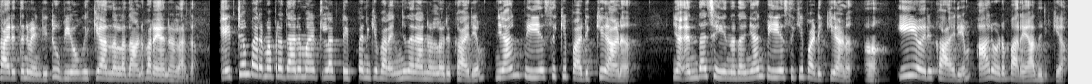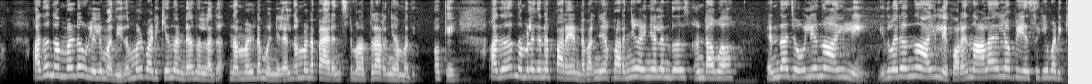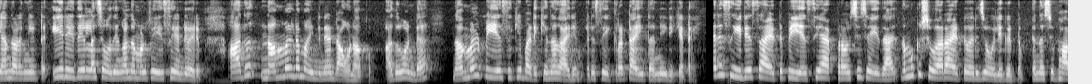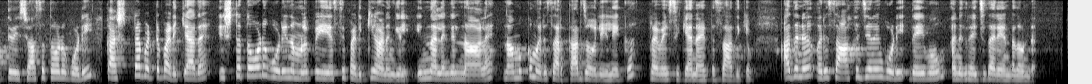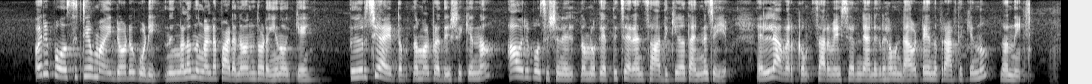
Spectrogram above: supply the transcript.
കാര്യത്തിന് വേണ്ടിയിട്ട് ഉപയോഗിക്കുക എന്നുള്ളതാണ് പറയാനുള്ളത്. ഏറ്റവും പരമപ്രധാനമായിട്ടുള്ള ടിപ്പ് എനിക്ക് പറഞ്ഞു തരാനുള്ള ഒരു കാര്യം ഞാൻ പി എസ് സിക്ക് പഠിക്കുകയാണ്. ഞാൻ എന്താ ചെയ്യുന്നത്? ഞാൻ പി എസ് സിക്ക് പഠിക്കുകയാണ്. ആ ഈ ഒരു കാര്യം ആരോടും പറയാതിരിക്കുക. അത് നമ്മളുടെ ഉള്ളിൽ മതി. നമ്മൾ പഠിക്കുന്നുണ്ട് എന്നുള്ളത് നമ്മളുടെ മുന്നിൽ നമ്മളുടെ പാരൻസിന് മാത്രം അറിഞ്ഞാൽ മതി. ഓക്കെ അത് നമ്മളിങ്ങനെ പറയണ്ട. പറഞ്ഞ് പറഞ്ഞു കഴിഞ്ഞാൽ എന്ത് ഉണ്ടാവുക? എന്താ ജോലിയൊന്നും ആയില്ലേ? ഇതുവരെ ഒന്നും ആയില്ലേ? കുറേ നാളായല്ലോ പി എസ് സിക്ക് പഠിക്കാൻ തുടങ്ങിയിട്ട്. ഈ രീതിയിലുള്ള ചോദ്യങ്ങൾ നമ്മൾ ഫേസ് ചെയ്യേണ്ടി വരും. അത് നമ്മളുടെ മൈൻഡിനെ ഡൗൺ ആക്കും. അതുകൊണ്ട് നമ്മൾ പി എസ് സിക്ക് പഠിക്കുന്ന കാര്യം ഒരു സീക്രട്ടായി തന്നെ ഇരിക്കട്ടെ. വളരെ സീരിയസ് ആയിട്ട് പി എസ് സി അപ്രോച്ച് ചെയ്താൽ നമുക്ക് ഷുവർ ആയിട്ട് ഒരു ജോലി കിട്ടും എന്ന ശുഭാപ്തി വിശ്വാസത്തോടു കൂടി. കഷ്ടപ്പെട്ട് പഠിക്കാതെ ഇഷ്ടത്തോടു കൂടി നമ്മൾ പി എസ് സി പഠിക്കുകയാണെങ്കിൽ ഇന്നല്ലെങ്കിൽ നാളെ നമുക്കും ഒരു സർക്കാർ ജോലിയിലേക്ക് പ്രവേശിക്കാനായിട്ട് സാധിക്കും. അതിന് ഒരു സാഹചര്യം കൂടി ദൈവവും അനുഗ്രഹിച്ചു തരേണ്ടതുണ്ട് ഒരു പോസിറ്റീവ് മൈൻഡോടു കൂടി നിങ്ങളും നിങ്ങളുടെ പഠനം ഒന്ന് തുടങ്ങി നോക്കിയേ. തീർച്ചയായിട്ടും നമ്മൾ പ്രതീക്ഷിക്കുന്ന ആ ഒരു പൊസിഷനിൽ നമ്മൾക്ക് എത്തിച്ചേരാൻ സാധിക്കുക തന്നെ ചെയ്യും. എല്ലാവർക്കും സർവേശ്വരന്റെ അനുഗ്രഹം ഉണ്ടാവട്ടെ എന്ന് പ്രാർത്ഥിക്കുന്നു. നന്ദി.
